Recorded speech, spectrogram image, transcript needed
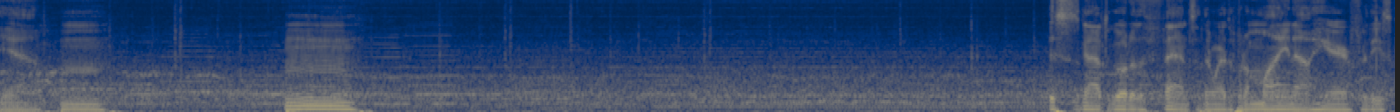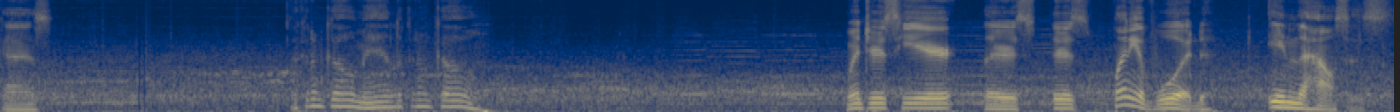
yeah, hmm. Hmm. This is gonna have to go to the fence, and then we're gonna have to put a mine out here for these guys. Look at them go, man. Look at them go. Winter's here. There's there's plenty of wood in the houses.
